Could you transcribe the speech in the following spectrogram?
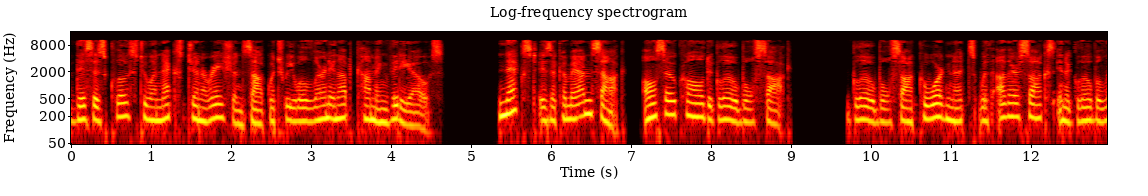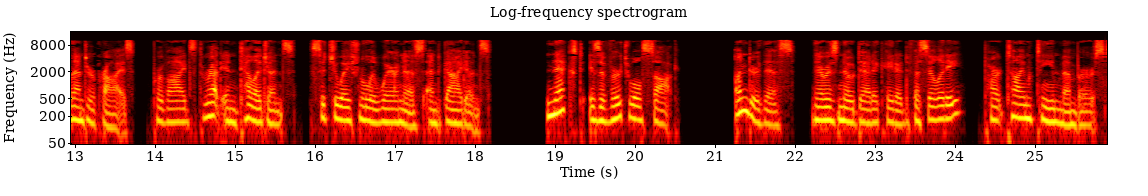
This is close to a next generation SOC which we will learn in upcoming videos. Next is a command SOC, also called a global SOC. Global SOC coordinates with other SOCs in a global enterprise, provides threat intelligence, situational awareness and guidance, Next is a virtual SOC. Under this, there is no dedicated facility, part-time team members,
